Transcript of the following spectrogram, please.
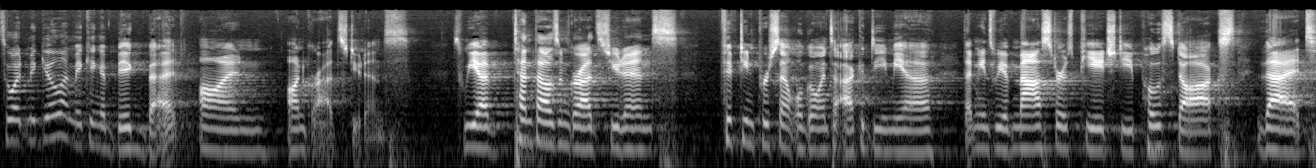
So at McGill, I'm making a big bet on, on grad students. So we have 10,000 grad students, 15% will go into academia. That means we have master's, PhD, postdocs, that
